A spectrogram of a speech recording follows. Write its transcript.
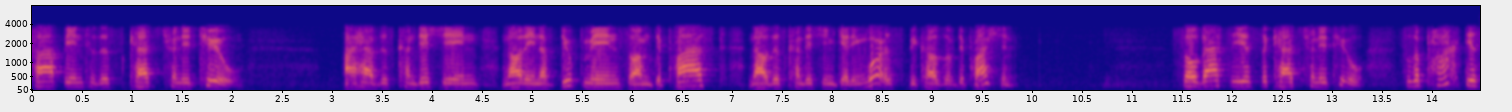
trapped into this catch 22, I have this condition, not enough dopamine, so I'm depressed. Now this condition getting worse because of depression. So that is the catch 22. So the practice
